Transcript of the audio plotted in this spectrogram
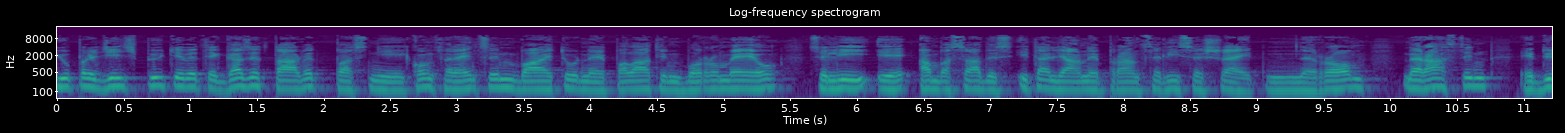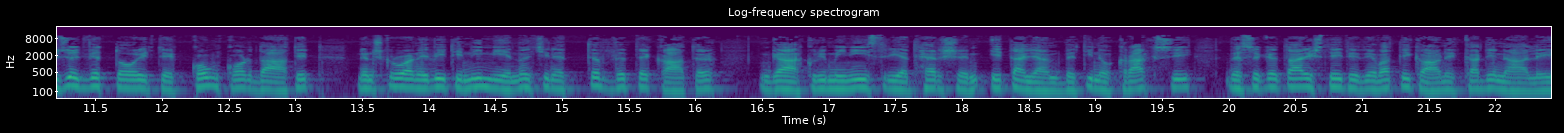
iu përgjigj pyetjeve të gazetarëve pas një konference mbajtur në Pallatin Borromeo, seli e ambasadës italiane pranë selisë së shenjtë në Romë, me rastin e 40 vjetorit të konkordatit nënshkruar në vitin 1984 nga kryeministri i atëhershëm italian Bettino Craxi dhe sekretari i shtetit të Vatikanit kardinali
